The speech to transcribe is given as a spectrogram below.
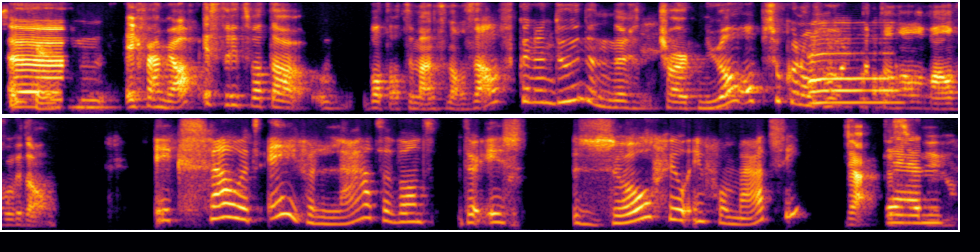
Ehm, ik vraag me af, is er iets wat, dat, wat dat de mensen al zelf kunnen doen? En de chart nu al opzoeken? Of ik dat dan Eh, allemaal voor dan? Ik zou het even laten, want er is zoveel informatie. Ja, het is En- veel.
